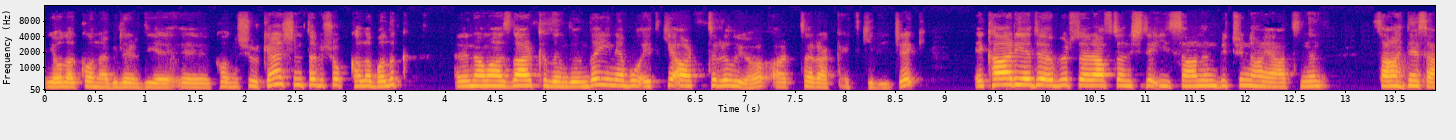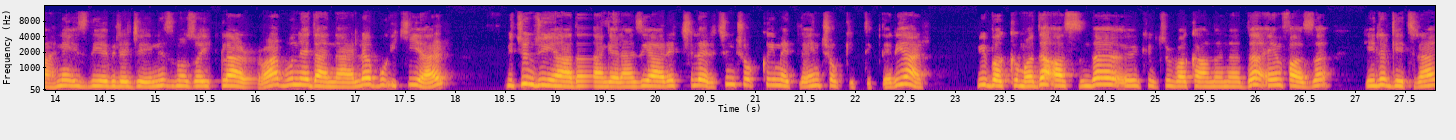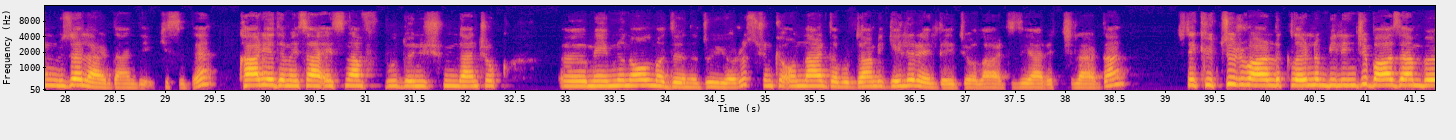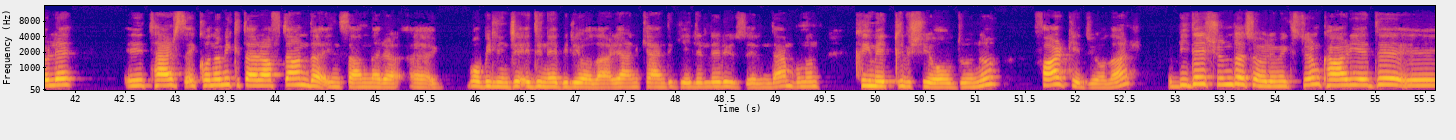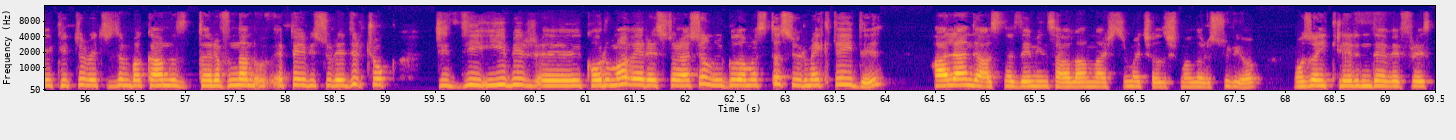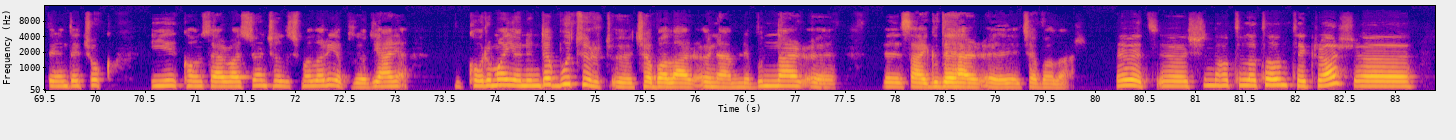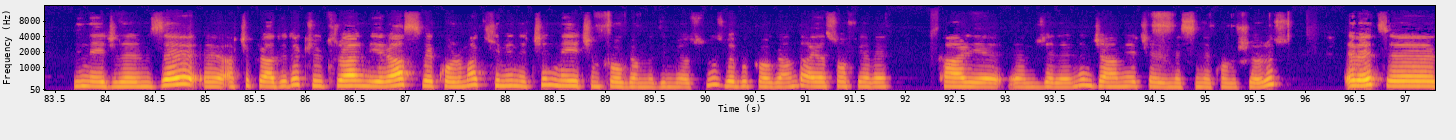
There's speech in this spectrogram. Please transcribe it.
yola konabilir diye e, konuşurken şimdi tabii çok kalabalık e, namazlar kılındığında yine bu etki arttırılıyor. Artarak etkileyecek. E, Kariye'de öbür taraftan işte İsa'nın bütün hayatının sahne sahne izleyebileceğiniz mozaikler var. Bu nedenlerle bu iki yer bütün dünyadan gelen ziyaretçiler için çok kıymetli, en çok gittikleri yer. Bir bakıma da aslında Kültür Bakanlığı'na da en fazla gelir getiren müzelerden de ikisi de. Kariye'de mesela esnaf bu dönüşümden çok e, memnun olmadığını duyuyoruz. Çünkü onlar da buradan bir gelir elde ediyorlardı ziyaretçilerden. İşte kültür varlıklarının bilinci bazen böyle e, ters ekonomik taraftan da insanlara e, o bilinci edinebiliyorlar. Yani kendi gelirleri üzerinden bunun kıymetli bir şey olduğunu fark ediyorlar. Bir de şunu da söylemek istiyorum. Kariye'de e, Kültür ve Turizm Bakanlığı tarafından epey bir süredir çok ciddi iyi bir e, koruma ve restorasyon uygulaması da sürmekteydi. Halen de aslında zemin sağlamlaştırma çalışmaları sürüyor. Mozaiklerinde ve fresklerinde çok iyi konservasyon çalışmaları yapılıyordu. Yani koruma yönünde bu tür e, çabalar önemli. Bunlar e, e, saygıdeğer e, çabalar. Evet, e, şimdi hatırlatalım tekrar e, dinleyicilerimize e, Açık Radyo'da Kültürel Miras ve Koruma Kimin için Ne için programını dinliyorsunuz ve bu programda Ayasofya ve Kariye müzelerinin camiye çevrilmesini konuşuyoruz. Evet,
